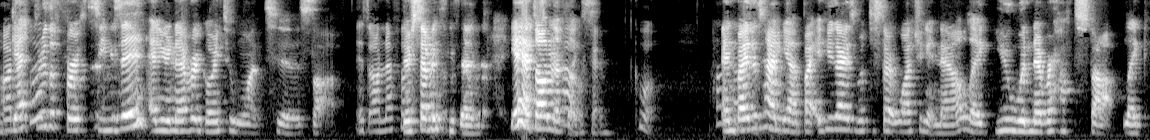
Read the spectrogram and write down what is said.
On get Netflix? through the first season, and you're never going to want to stop. It's on Netflix. There's seven seasons. Yeah, it's on Oh, Netflix. okay. And by the time, yeah, but if you guys were to start watching it now, like you would never have to stop. Like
